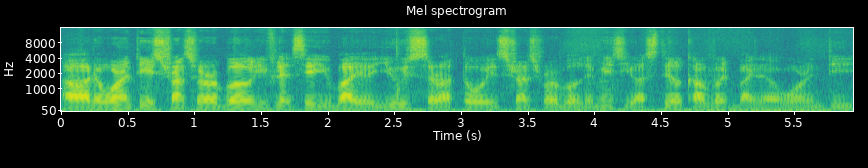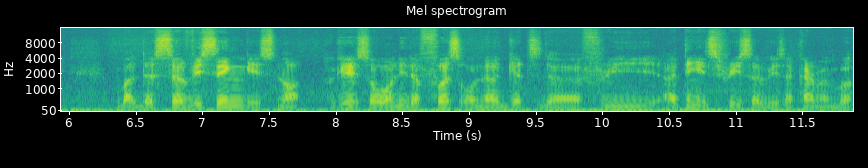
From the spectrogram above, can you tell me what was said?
Uh, the warranty is transferable. If let's say you buy a used Cerato, it's transferable. That means you are still covered by the warranty but the servicing is not okay so only the first owner gets the free i think it's free service i can't remember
